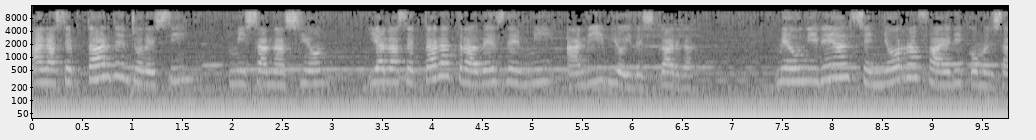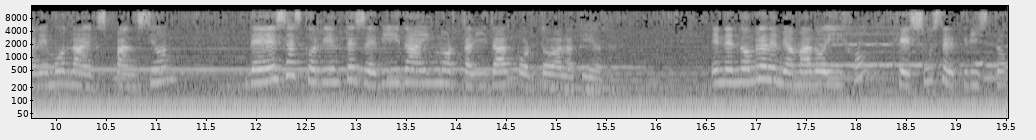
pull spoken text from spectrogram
al aceptar dentro de sí mi sanación y al aceptar a través de mí alivio y descarga, me uniré al Señor Rafael y comenzaremos la expansión de esas corrientes de vida e inmortalidad por toda la tierra. En el nombre de mi amado Hijo, Jesús el Cristo,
